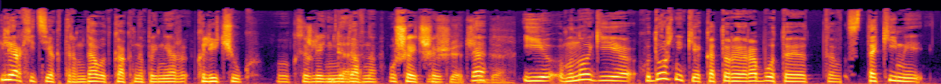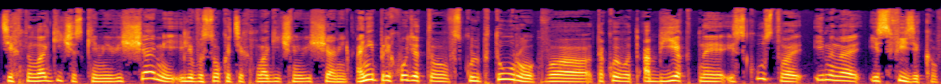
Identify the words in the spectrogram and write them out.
или архитектором, да, вот как, например, Каличук к сожалению, да. недавно ушедший. ушедший да? Да. И многие художники, которые работают с такими технологическими вещами или высокотехнологичными вещами, они приходят в скульптуру, в такое вот объектное искусство именно из физиков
